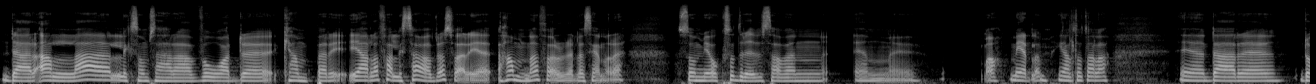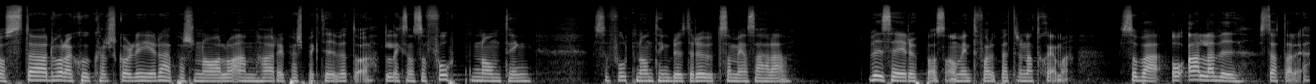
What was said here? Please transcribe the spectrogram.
där alla liksom så här eh, vårdkamper, i alla fall i södra Sverige, hamnar förr eller senare. Som ju också drivs av en, en eh, ja, medlem i Allt åt alla. Där då stöd våra sjuksköterskor, det är ju det här personal och anhörigperspektivet då. Liksom så, fort någonting, så fort någonting bryter ut som är så här, vi säger upp oss om vi inte får ett bättre nattschema. Så bara, och alla vi stöttar det.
